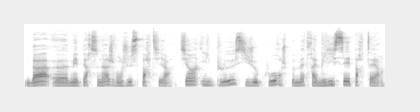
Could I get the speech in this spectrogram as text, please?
bah mes personnages vont juste partir. Tiens, il pleut, si je cours, je peux me mettre à glisser par terre.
